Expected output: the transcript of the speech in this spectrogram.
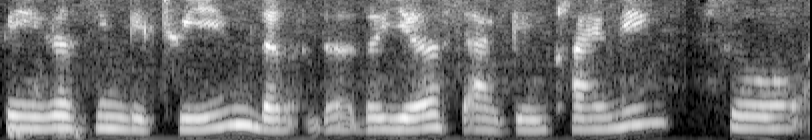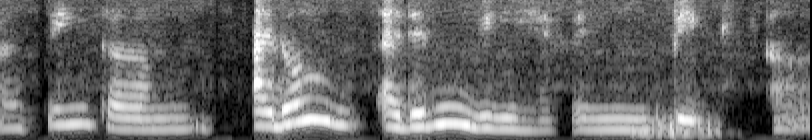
phases in between the, the, the years I've been climbing. So I think um, I don't, I didn't really have any big uh,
